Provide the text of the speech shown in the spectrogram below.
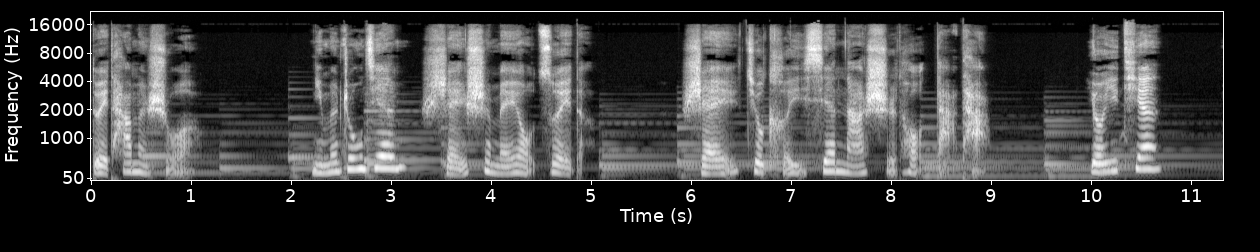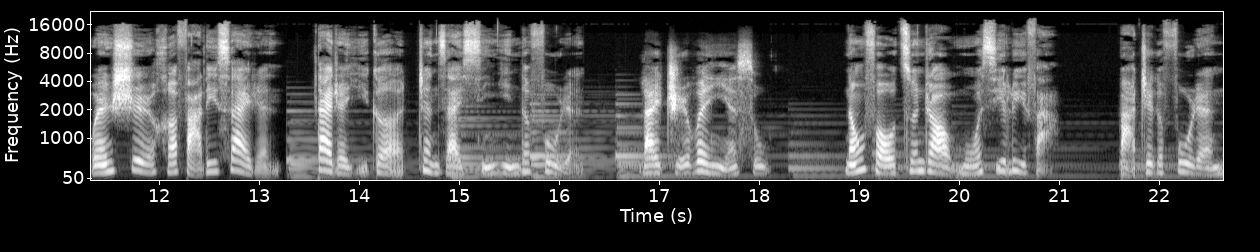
对他们说。你们中间谁是没有罪的，谁就可以先拿石头打他。有一天，文士和法利赛人带着一个正在行淫的妇人来质问耶稣，能否遵照摩西律法，把这个妇人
